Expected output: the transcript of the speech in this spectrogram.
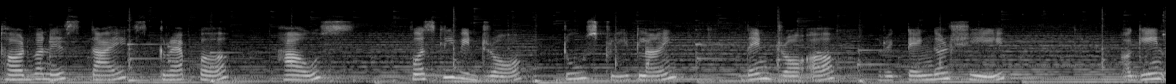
Third one is skyscraper house. Firstly we draw two straight line then draw a rectangle shape again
